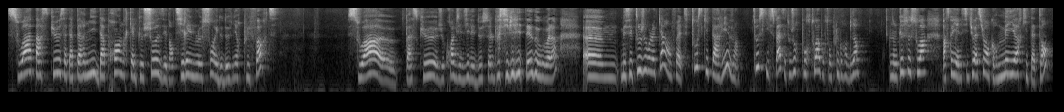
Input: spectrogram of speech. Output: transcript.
soit parce que ça t'a permis d'apprendre quelque chose et d'en tirer une leçon et de devenir plus forte, soit euh, parce que je crois que j'ai dit les deux seules possibilités, donc voilà. Euh, mais c'est toujours le cas en fait. Tout ce qui t'arrive, tout ce qui se passe, c'est toujours pour toi, pour ton plus grand bien. Donc que ce soit parce qu'il y a une situation encore meilleure qui t'attend,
